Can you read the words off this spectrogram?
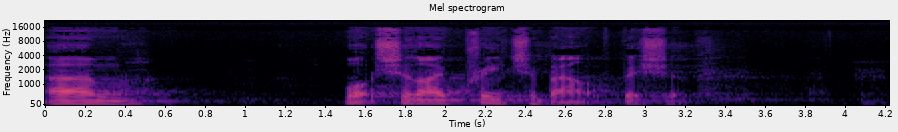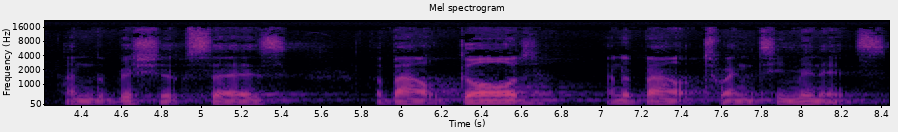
um, What should I preach about, bishop? And the bishop says, About God and about 20 minutes.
